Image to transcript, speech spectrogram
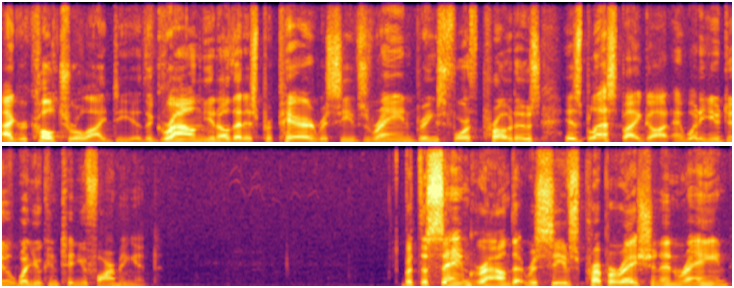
agricultural idea. The ground you know, that is prepared, receives rain, brings forth produce, is blessed by God. And what do you do? Well, you continue farming it. But the same ground that receives preparation and rain,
